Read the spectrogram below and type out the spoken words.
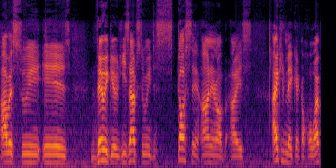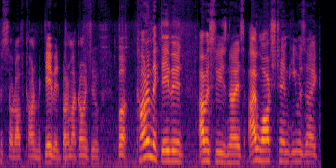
obviously is very good. He's absolutely disgusting on and off ice. I could make like a whole episode off Connor McDavid, but I'm not going to. But Connor McDavid, obviously, is nice. I watched him. He was like,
